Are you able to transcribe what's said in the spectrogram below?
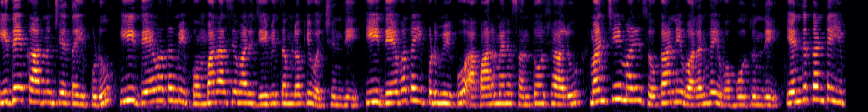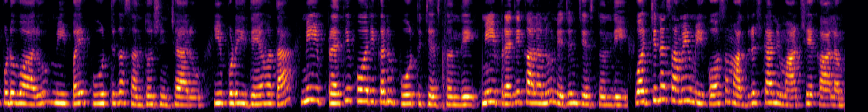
ఇదే కారణం చేత ఇప్పుడు ఈ దేవత మీ కుంభరాశి వారి జీవితంలోకి వచ్చింది. ఈ దేవత ఇప్పుడు మీకు అపారమైన సంతోషాలు మంచి మరియు సుఖాన్ని వరంగా ఇవ్వబోతుంది. ఎందుకంటే ఇప్పుడు వారు మీపై పూర్తిగా సంతోషించారు. ఇప్పుడు ఈ దేవత మీ ప్రతి కోరికను పూర్తి చేస్తుంది. మీ ప్రతి కలను నిజం చేస్తుంది. వచ్చిన సమయం మీ కోసం అదృష్టాన్ని మార్చే కాలం.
